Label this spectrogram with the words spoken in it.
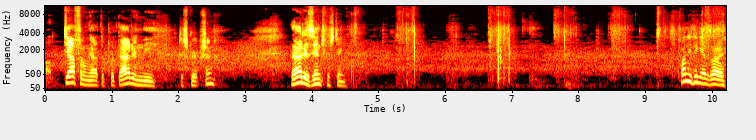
I'll definitely have to put that in the description. That is interesting. Funny thing is, I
